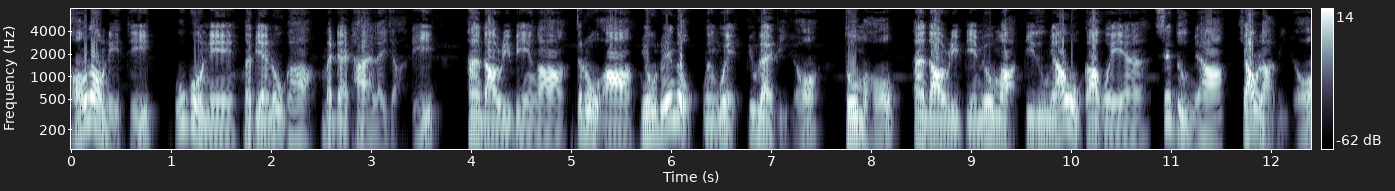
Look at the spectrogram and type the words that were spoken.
ခေါင်းဆောင်နေသည်ဥကိုနှင်းငပြန်တို့ကမတ်တက်ထားရလိုက်ကြသည်ဟန်တာရီဘင်ကသူတို့အားမြို့တွင်းသို့ဝင်ခွင့်ပြုလိုက်ပြီလော သို့မဟုတ်ဟန်တာရီပြင်မြို့မှပြည်သူများကိုကာကွယ်ရန်စစ်သူများရောက်လာပြီလော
